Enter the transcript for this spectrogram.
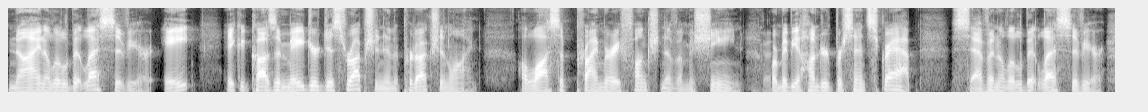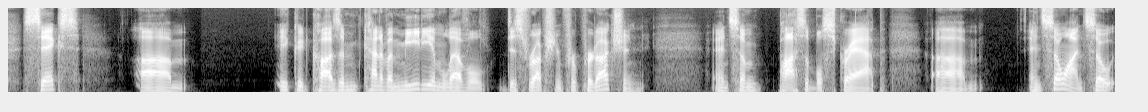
Nine, a little bit less severe. Eight, it could cause a major disruption in the production line, a loss of primary function of a machine, or maybe 100% scrap. Seven, a little bit less severe. Six, um, it could cause a kind of a medium level disruption for production and some possible scrap um, and so on. So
